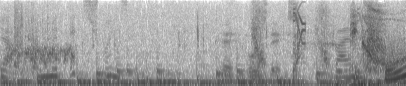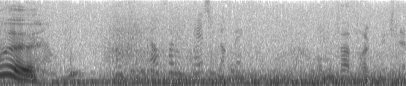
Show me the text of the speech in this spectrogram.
Ja, und mit X springst du. Okay, wo ist X? Beim Wie cool. Okay, lauf von dem Felsblock weg. Verfolgt mich der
